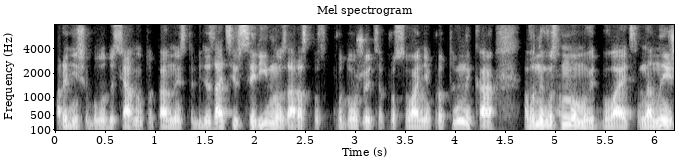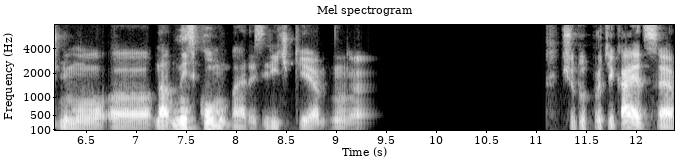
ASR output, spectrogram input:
раніше було досягнуто певної стабілізації, все рівно зараз продовжується просування противника. Вони в основному відбуваються на нижньому, е, на низькому березі річки, що тут протікає. Це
